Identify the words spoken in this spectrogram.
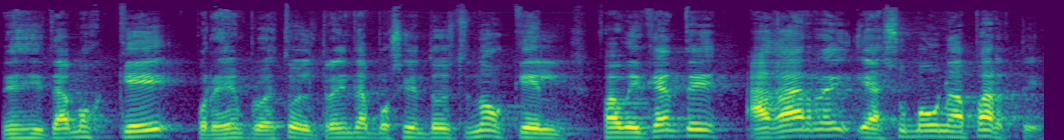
Necesitamos que, por ejemplo, esto del 30% de esto, no, que el fabricante agarre y asuma una parte.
